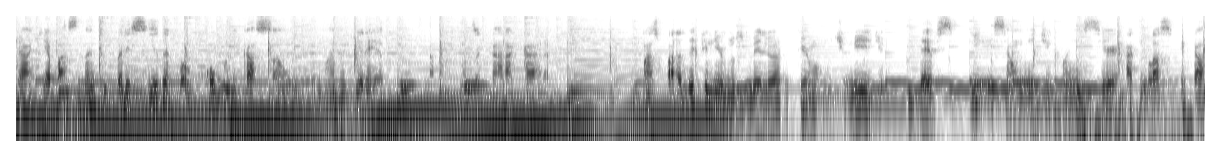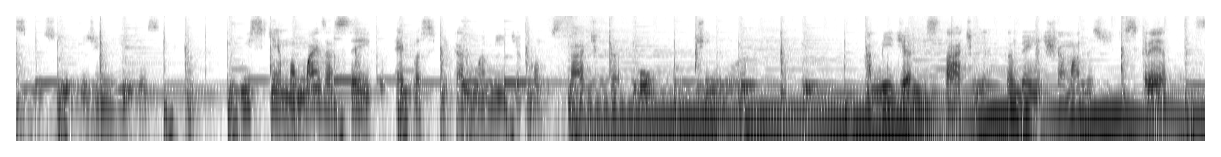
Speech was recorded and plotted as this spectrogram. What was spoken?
já que é bastante parecida com a comunicação humana direta, a famosa cara a cara. Mas para definirmos melhor o termo multimídia, deve-se inicialmente conhecer a classificação dos tipos de mídias o esquema mais aceito é classificar uma mídia como estática ou contínua. A mídia estática, também chamadas de discretas,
